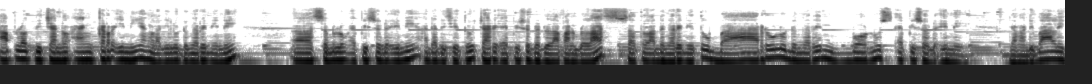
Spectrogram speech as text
upload di channel Anchor ini yang lagi lu dengerin ini. Uh, sebelum episode ini ada di situ cari episode 18 setelah dengerin itu baru lu dengerin bonus episode ini. Jangan dibalik,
